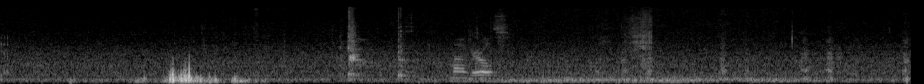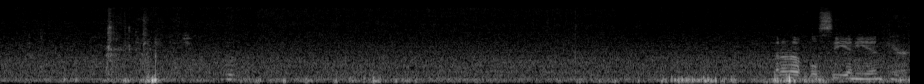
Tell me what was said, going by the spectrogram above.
Yep. Come on, girls. I don't know if we'll see any in here.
